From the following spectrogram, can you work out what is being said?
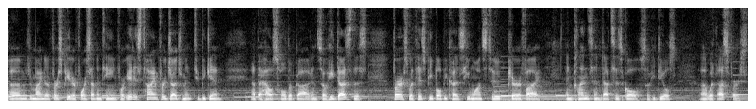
Um, was reminded of 1 Peter 4:17, for it is time for judgment to begin at the household of God. And so he does this first with his people because he wants to purify and cleanse him. That's his goal. So he deals uh, with us first.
